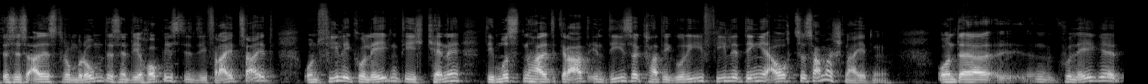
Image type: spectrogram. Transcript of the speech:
das ist alles drumherum, das sind die Hobbys, das ist die Freizeit. Und viele Kollegen, die ich kenne, die mussten halt gerade in dieser Kategorie viele Dinge auch zusammenschneiden. Und äh, ein Kollege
